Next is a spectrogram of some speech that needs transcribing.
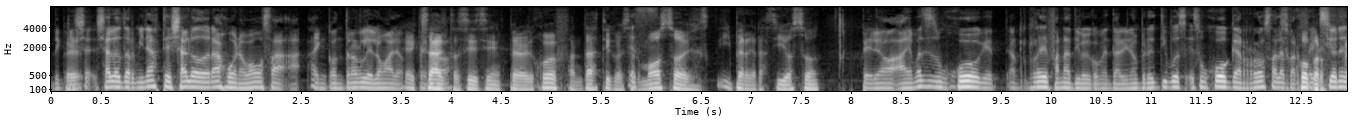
De que Pero- ya, ya lo terminaste, ya lo adorás, bueno, vamos a, encontrarle lo malo. Pero- Exacto, sí, sí. Pero el juego es fantástico, es, Es- hermoso, es hiper gracioso. Pero además es un juego que. Re fanático el comentario, ¿no? Pero tipo es, es un juego que roza la perfección en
